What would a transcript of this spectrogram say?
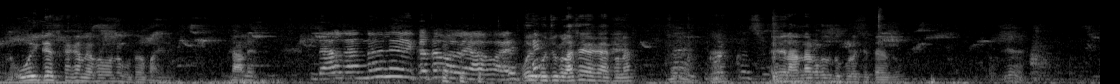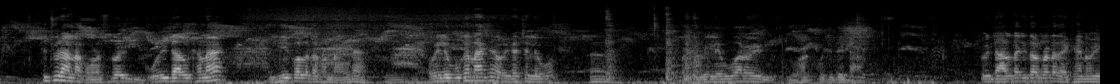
মানে ওই টেস্ট কাকা আমি এখন মনে কোথাও পাই না ডালের। ডাল রান্না হলে কথা বলে আবার ওই কচুগুলো আছে কাকা এখন আর? হ্যাঁ? রান্না করব দুপুরে খেতে আসব। ঠিক আছে? কিছু রান্না করো শুধু ওই ওই ডালখানা ঘি করলে তখন নাই না? ওই লেবুখানা আছে ওই গাছের লেবু। হ্যাঁ। ওই লেবু আর ওই ঘট কচু দিয়ে ডাল। ওই ডালটা যদি আপনারা দেখেন ওই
